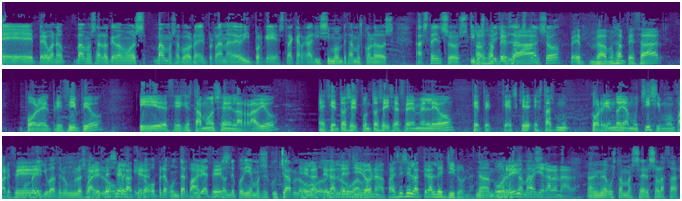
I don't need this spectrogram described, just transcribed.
Eh, pero bueno, vamos a lo que vamos, vamos a por el programa de hoy porque está cargadísimo. Empezamos con los ascensos y los Vamos playoffs de ascenso. vamos a empezar por el principio y decir que estamos en la radio, en 106.6 FM en León, que, te- que es que estás mu- corriendo ya muchísimo. Parece, Hombre, yo voy a hacer un glosario y luego, el y luego preguntarte a ti dónde podíamos escucharlo. El lateral luego- Girona, pareces el lateral del Girona. No, me gusta para más- llegar a nada. A mí me gusta más ser Salazar.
